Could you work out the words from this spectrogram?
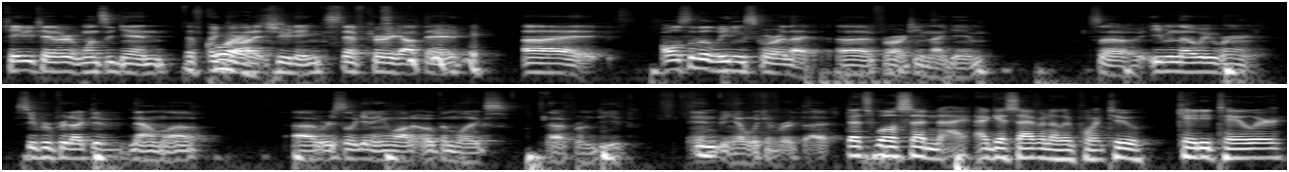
Katie Taylor once again Of course. at shooting. Steph Curry out there. uh, also the leading scorer that uh, for our team that game. So even though we weren't super productive down low, uh, we are still getting a lot of open looks uh, from deep and being able to convert that. That's well said, and I, I guess I have another point too. Katie Taylor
